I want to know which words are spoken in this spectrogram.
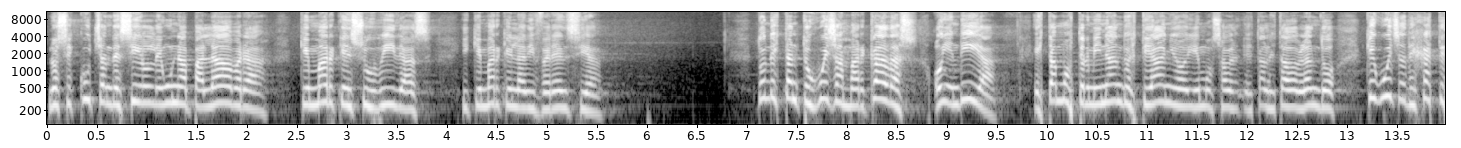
nos escuchan decirle una palabra que marque sus vidas y que marquen la diferencia. ¿Dónde están tus huellas marcadas hoy en día? Estamos terminando este año y hemos están estado hablando, ¿qué huellas dejaste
